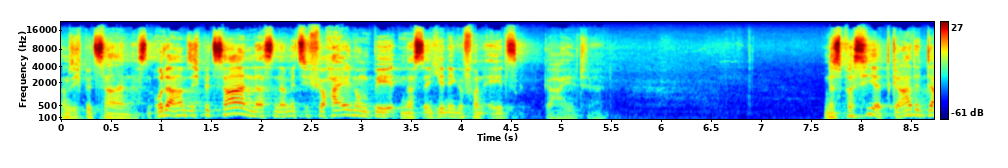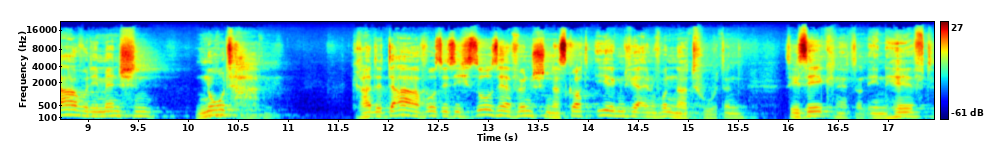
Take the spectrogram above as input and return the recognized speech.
haben sich bezahlen lassen. Oder haben sich bezahlen lassen, damit sie für Heilung beten, dass derjenige von AIDS geheilt wird. Und das passiert gerade da, wo die Menschen Not haben. Gerade da, wo sie sich so sehr wünschen, dass Gott irgendwie ein Wunder tut und sie segnet und ihnen hilft.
